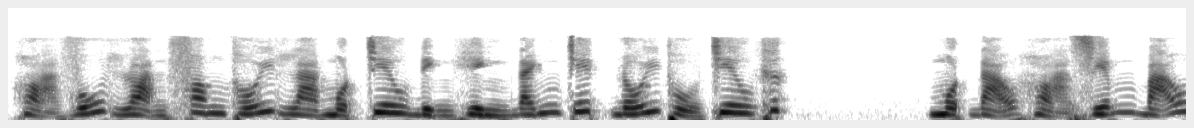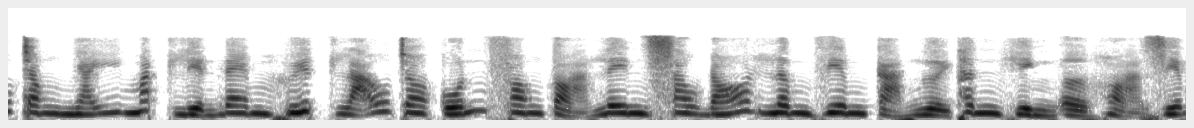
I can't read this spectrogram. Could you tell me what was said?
hỏa vũ loạn phong thối là một chiêu định hình đánh chết đối thủ chiêu thức. Một đạo hỏa diễm bão trong nháy mắt liền đem huyết lão cho cuốn phong tỏa lên, sau đó lâm viêm cả người thân hình ở hỏa diễm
